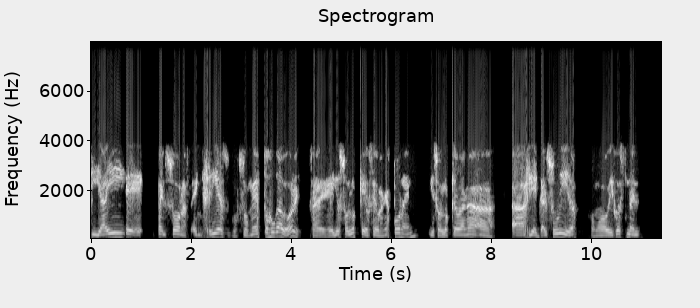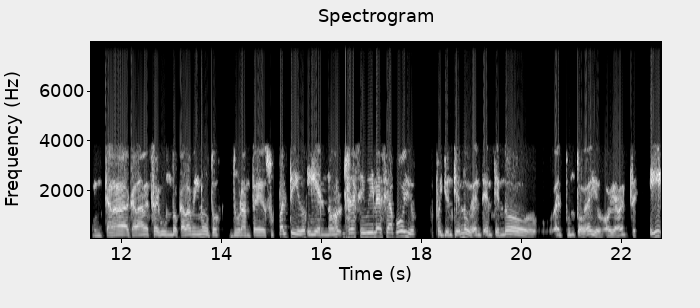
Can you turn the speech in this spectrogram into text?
si hay eh, personas en riesgo, son estos jugadores. O sea, ellos son los que se van a exponer y son los que van a arriesgar su vida, como dijo Snell, en cada, cada segundo, cada minuto durante sus partidos y el no recibir ese apoyo, pues yo entiendo, entiendo el punto de ellos, obviamente. Y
